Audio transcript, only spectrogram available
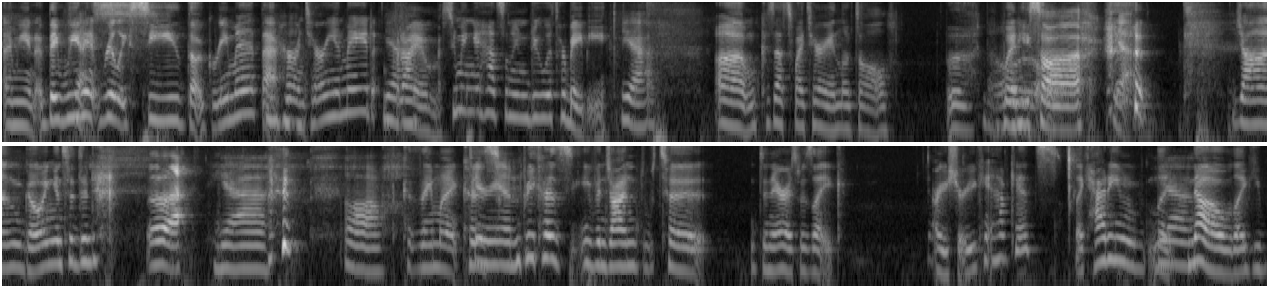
I mean, they we Yes. Mm-hmm. didn't really see the agreement that her and Tyrion made, Yeah. but I am assuming it had something to do with her baby. Yeah. Um, because that's why Tyrion looked all ugh, when he saw Yeah. Jon going into dinner. Yeah. Oh, Because they might, cause, Tyrion. because even Jon to Daenerys was like, are you sure you can't have kids? Like, how do you like? Yeah. No, like you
